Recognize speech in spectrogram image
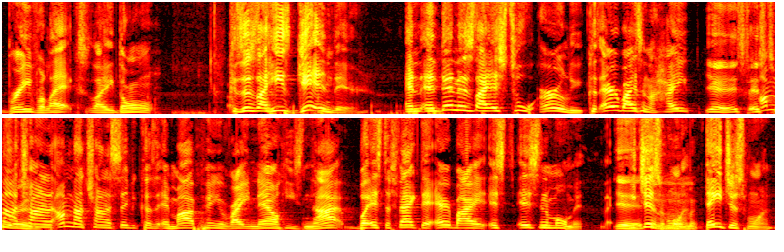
breathe, relax. Like, don't, because it's like he's getting there, and and then it's like it's too early because everybody's in a hype. yeah, it's, it's I'm too not early. trying. To, I'm not trying to say because, in my opinion, right now he's not. But it's the fact that everybody it's it's in the moment. Like, Yeah, he it's just in the won. moment. They just won.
